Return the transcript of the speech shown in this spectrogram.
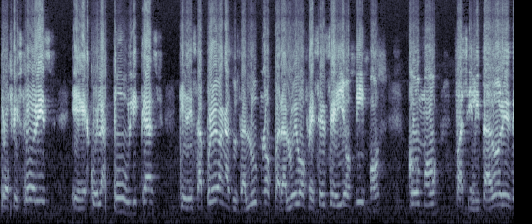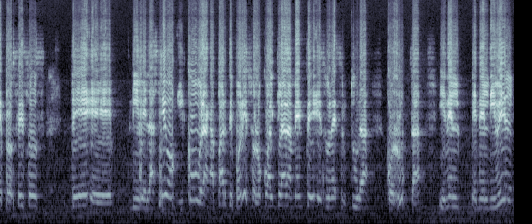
profesores en escuelas públicas que desaprueban a sus alumnos para luego ofrecerse ellos mismos como facilitadores de procesos de eh, nivelación y cobran aparte por eso, lo cual claramente es una estructura corrupta. Y en el, en el nivel,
